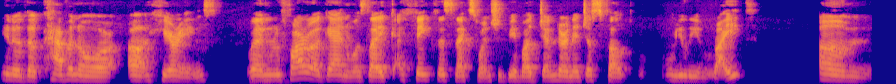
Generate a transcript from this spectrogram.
you know, the Kavanaugh uh, hearings when mm-hmm. Rufaro again was like, I think this next one should be about gender, and it just felt really right. Um,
